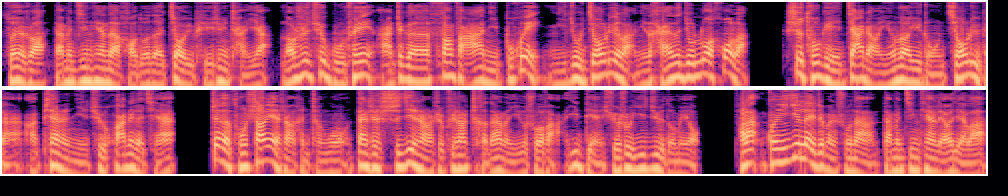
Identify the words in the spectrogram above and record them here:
所以说，咱们今天的好多的教育培训产业，老是去鼓吹啊，这个方法你不会，你就焦虑了，你的孩子就落后了，试图给家长营造一种焦虑感啊，骗着你去花这个钱。这个从商业上很成功，但是实际上是非常扯淡的一个说法，一点学术依据都没有。好了，关于异类这本书呢，咱们今天了解了，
